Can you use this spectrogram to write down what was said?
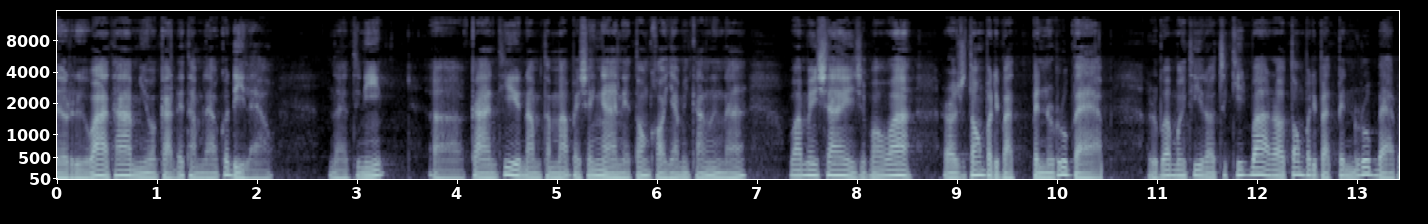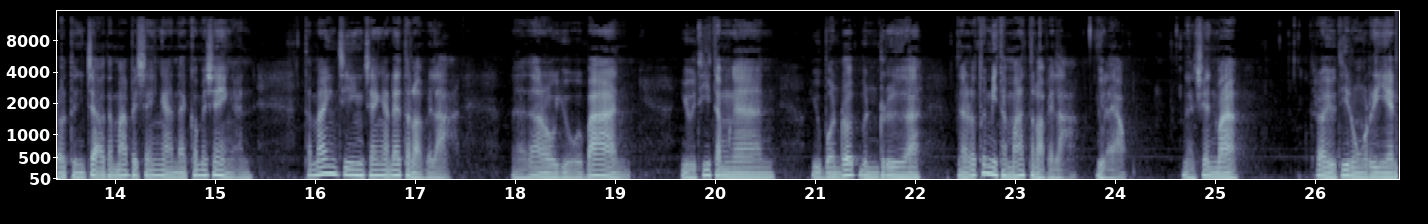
นะหรือว่าถ้ามีโอกาสได้ทำแล้วก็ดีแล้วนะทีนี้การที่นำธรรมะไปใช้งานเนี่ยต้องขอย้ำอีกครั้งหนึ่งนะ ว่าไม่ใช่เฉพาะว่าเราจะต้องปฏิบัติเป็นรูปแบบ หรือว่าบางทีเราจะคิดว่าเราต้องปฏิบัติเป็นรูปแบบ เราถึงจะเอาธรรมะไปใช้งานได้ก็ไม่ใช่อย่างนั้นธรรมะจริงๆใช้งานได้ตลอดเวลานะถ้าเราอยู่บ้าน อยู่ที่ทำงาน อยู่บนรถบนเรือนะเราต้องมีธรรมะตลอดเวลาอยู่แล้วนะเช่นว่า เราอยู่ที่โรงเรียน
